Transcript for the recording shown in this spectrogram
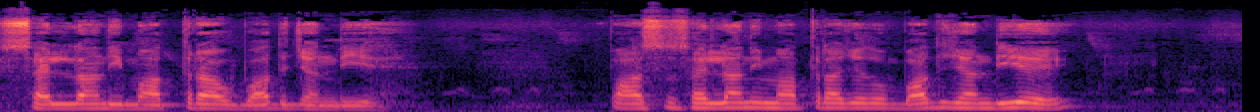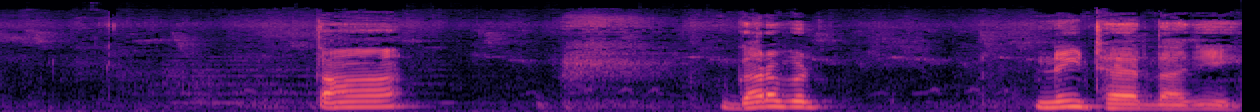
ਸੈੱਲਾਂ ਦੀ ਮਾਤਰਾ ਉਹ ਵੱਧ ਜਾਂਦੀ ਹੈ। ਪਸ ਸੈੱਲਾਂ ਦੀ ਮਾਤਰਾ ਜਦੋਂ ਵੱਧ ਜਾਂਦੀ ਹੈ ਤਾਂ ਗਰਭ ਨਹੀਂ ਠਹਿਰਦਾ ਜੀ।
